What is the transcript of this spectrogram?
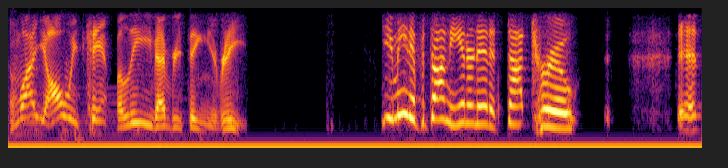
and why you always can't believe everything you read. You mean if it's on the internet, it's not true? and,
